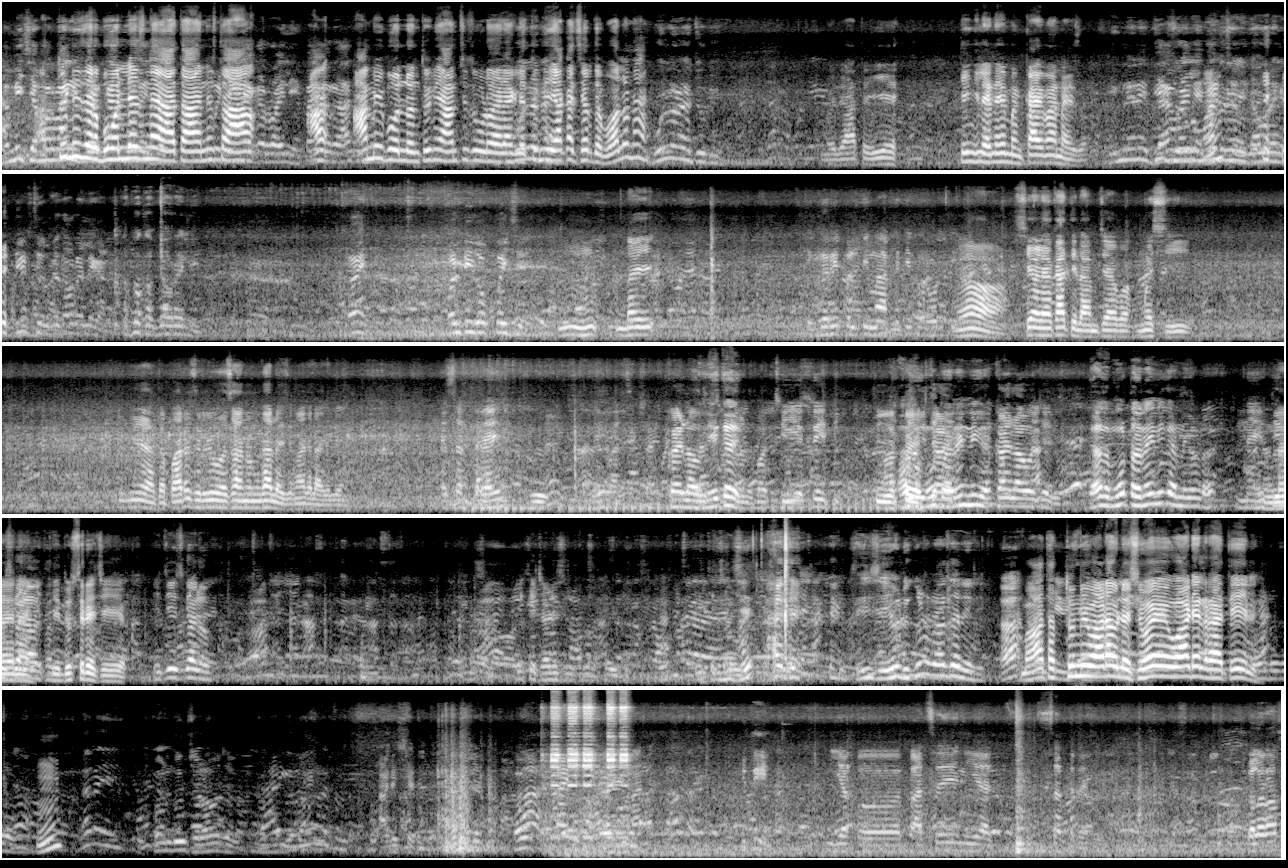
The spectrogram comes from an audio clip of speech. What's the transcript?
मी शंभर तुम्ही जर बोललेच नाही आता नुसतं आ-. आ- आम्ही बोललो आणि तुम्ही आमचीच उडवायला लागले. तुम्ही एका शब्द बोला ना. बोललो ना तुम्ही. म्हणजे आता हे टिंगल्या नाही मग काय म्हणायचं? टिंगले नाही दीडशे रुपये. जाऊ राहिले. दीडशे रुपये जाऊ राहिले का? जाऊ राहिले. काय? पलटी लोक पैसे. हम्म, नाही. घरी पलटी मारली ती परवडते. हा शेळ्या खातील आमच्या बा, म्हशी. तुम्ही आता फारच रिवर्स आणून घालायचे मागे लागले. हे सतरा आहे. काय लावले? काय? ती एक आहे ती. ती एक- मोठा नाही निघा काय लावायचे? मोठा नाही निघा एवढं? नाही नाही नाही. ती दुसऱ्याची एक. याची काय लाव तीनशे एवढी कुठं बाजार आहे मग आता तुम्ही वाढवल्याशिवाय वाढेल राहतील? किती? एक पाच आहे आणि एक सतरा आहे? कलर हा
